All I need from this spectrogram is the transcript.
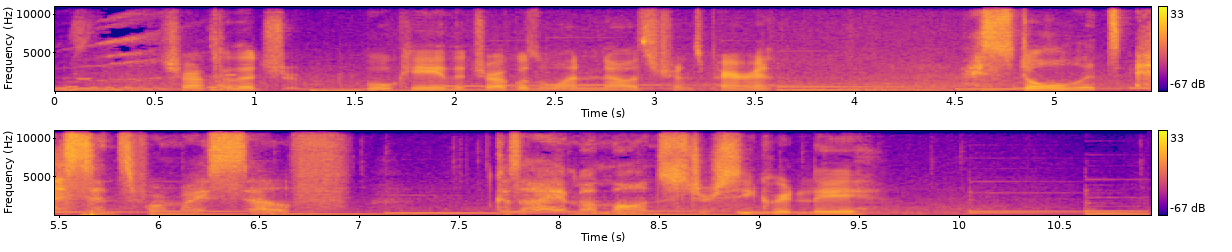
The truck the tr Okay, the truck was one. Now it's transparent. I stole its essence for myself. Because I am a monster secretly. I'm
